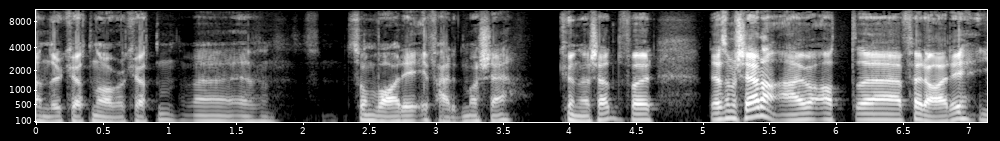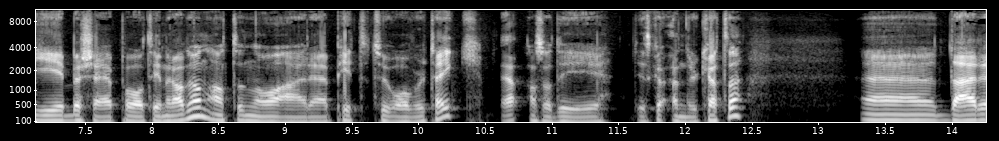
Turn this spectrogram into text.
undercutten og overcutten som var i, i ferd med å skje, kunne skjedd. For det som skjer, da, er jo at uh, Ferrari gir beskjed på teamradioen at det nå er eh, pit to overtake. Ja. Altså de, de skal undercutte. Uh, der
